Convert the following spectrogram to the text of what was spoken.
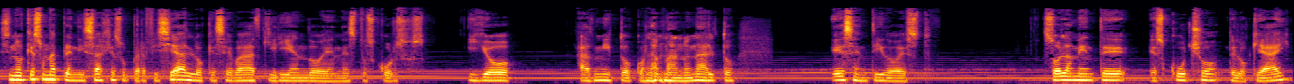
sino que es un aprendizaje superficial lo que se va adquiriendo en estos cursos. Y yo admito con la mano en alto, he sentido esto. Solamente escucho de lo que hay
